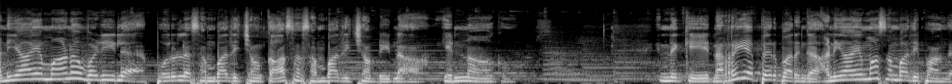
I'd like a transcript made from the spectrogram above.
அநியாயமான வழியில் பொருளை சம்பாதித்தோம் காசை சம்பாதிச்சோம் அப்படின்னா என்ன ஆகும்? இன்றைக்கி நிறைய பேர் பாருங்கள் அநியாயமாக சம்பாதிப்பாங்க.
